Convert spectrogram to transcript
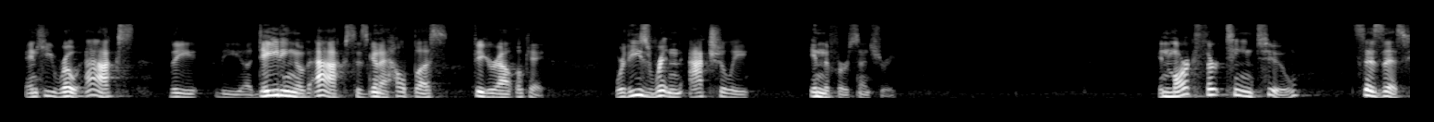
and he wrote Acts, the, the uh, dating of Acts is going to help us figure out okay, were these written actually in the first century? In Mark 13, 2, it says this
